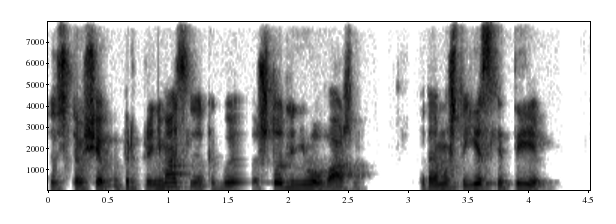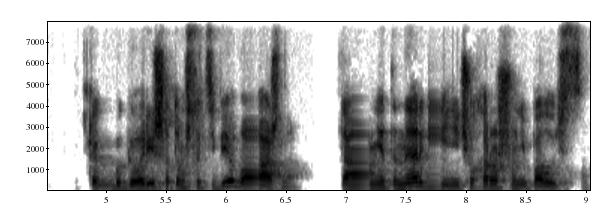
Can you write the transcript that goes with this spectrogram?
То есть вообще у предпринимателя, как бы, что для него важно. Потому что если ты как бы говоришь о том, что тебе важно, там нет энергии, ничего хорошего не получится.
